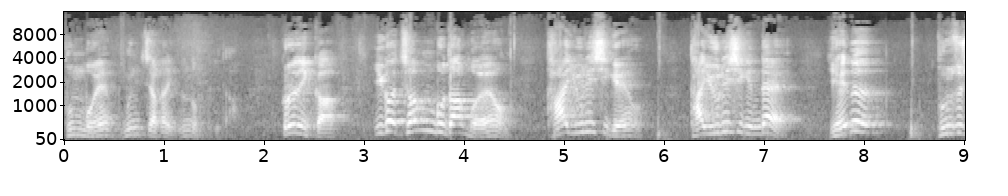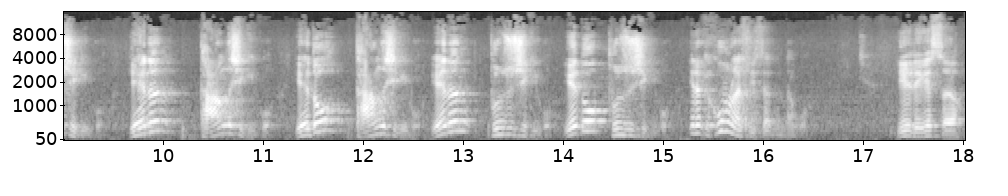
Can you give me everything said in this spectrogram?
분모에 문자가 있는 놈들이다. 그러니까 이거 전부 다 뭐예요? 다 유리식이에요. 다 유리식인데 얘는 분수식이고 얘는 다항식이고 얘도 다항식이고 얘는 분수식이고 얘도 분수식이고 이렇게 구분할 수 있어야 된다고. 이해되겠어요?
